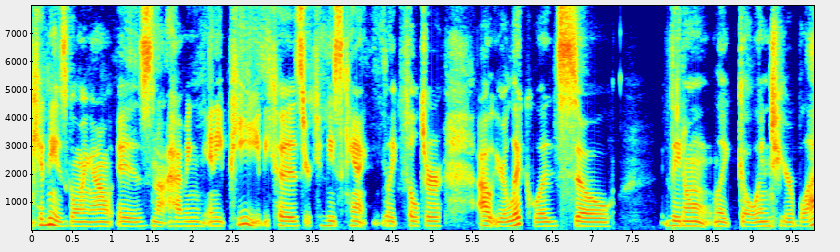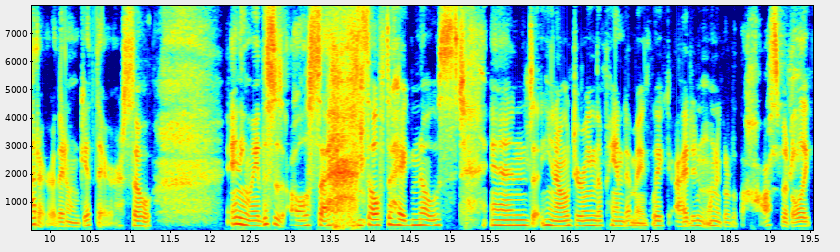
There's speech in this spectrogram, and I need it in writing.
kidneys going out is not having any pee because your kidneys can't like filter out your liquids. So they don't like go into your bladder, they don't get there. So, anyway, this is all self diagnosed. And, you know, during the pandemic, like, I didn't want to go to the hospital. Like,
